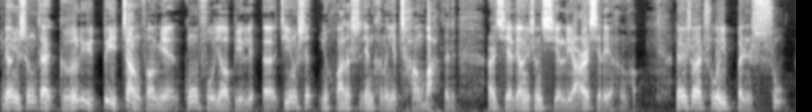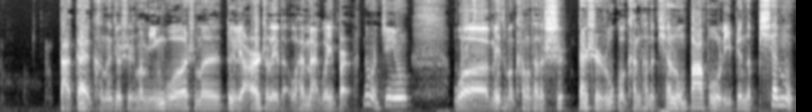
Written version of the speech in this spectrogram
梁羽生在格律对仗方面功夫要比梁呃金庸深，因为花的时间可能也长吧，在这，而且梁羽生写联儿写的也很好。梁羽生还出过一本书。大概可能就是什么民国什么对联儿之类的，我还买过一本。那么金庸，我没怎么看过他的诗，但是如果看他的《天龙八部》里边的篇目，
